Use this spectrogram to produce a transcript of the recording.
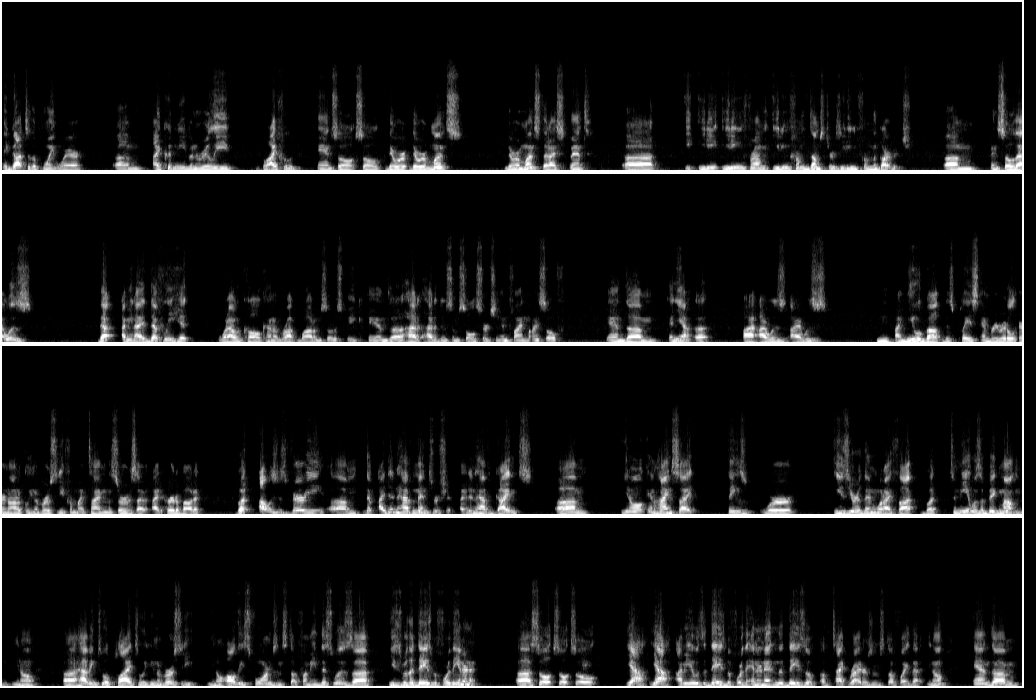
it got to the point where um, I couldn't even really buy food. And so so there were there were months there were months that I spent uh, eating eating from eating from dumpsters, eating from the garbage, um, and so that was that. I mean, I definitely hit what I would call kind of rock bottom, so to speak, and uh, how to, how to do some soul searching and find myself, and um, and yeah, uh, I, I was I was I knew about this place, Embry Riddle Aeronautical University, from my time in the service. I, would heard about it, but I was just very, um, I didn't have mentorship. I didn't have guidance. Um, you know, in hindsight, things were easier than what I thought, but to me, it was a big mountain, you know, uh, having to apply to a university, you know, all these forms and stuff. I mean, this was, uh, these were the days before the internet. Uh, so, so, so, yeah, yeah. I mean, it was the days before the internet and the days of, of typewriters and stuff like that, you know, and, um,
